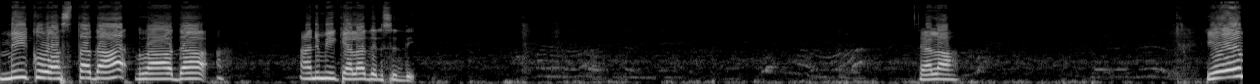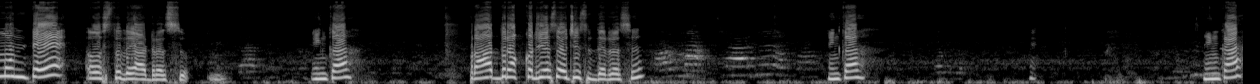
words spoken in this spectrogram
మీకు వస్తుందా రాదా అని మీకు ఎలా తెలిసిద్ది? ఎలా? ఏముంటే వస్తుంది ఆ డ్రెస్. ఇంకా? ప్రార్థన ఒక్కటి చేస్తే వచ్చేస్తుంది డ్రెస్. ఇంకా? ఇంకా?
